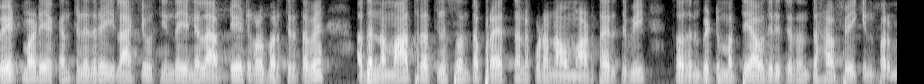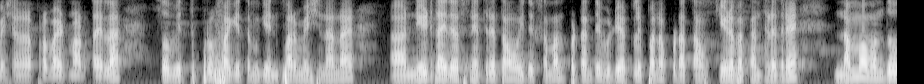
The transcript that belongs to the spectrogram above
ವೇಟ್ ಮಾಡಿ ಯಾಕಂತ ಹೇಳಿದ್ರೆ ಇಲಾಖೆ ವತಿಯಿಂದ ಏನೆಲ್ಲ ಅಪ್ಡೇಟ್ಗಳು ಬರ್ತಿರ್ತವೆ ಅದನ್ನು ಮಾತ್ರ ತಿಳಿಸುವಂತ ಪ್ರಯತ್ನ ಕೂಡ ನಾವು ಮಾಡ್ತಾ ಇರ್ತೀವಿ. ಸೊ ಅದನ್ನು ಬಿಟ್ಟು ಮತ್ತೆ ಯಾವುದೇ ರೀತಿಯಾದಂತಹ ಫೇಕ್ ಇನ್ಫಾರ್ಮೇಶನ್ ಪ್ರೊವೈಡ್ ಮಾಡ್ತಾ ಇಲ್ಲ. ಸೊ ವಿತ್ ಪ್ರೂಫ್ ಆಗಿ ತಮಗೆ ಆ, ನೀಡ್ತಾ ಇದ್ದೇವೆ ಸ್ನೇಹಿತರೆ, ತಾವು ಇದಕ್ಕೆ ಸಂಬಂಧಪಟ್ಟಂತೆ ವಿಡಿಯೋ ಕ್ಲಿಪ್ ಅನ್ನು ಕೂಡ ತಾವು ಕೇಳಬೇಕಂತ ಹೇಳಿದ್ರೆ, ನಮ್ಮ ಒಂದು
